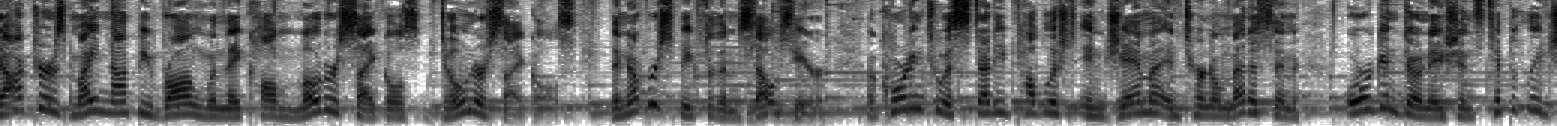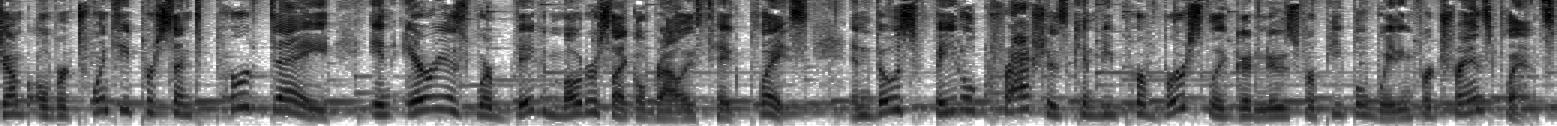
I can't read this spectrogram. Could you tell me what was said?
Doctors might not be wrong when they call motorcycles donor cycles. The numbers speak for themselves here. According to a study published in JAMA Internal Medicine, organ donations typically jump over 20% per day in areas where big motorcycle rallies take place. And those fatal crashes can be perversely good news for people waiting for transplants.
